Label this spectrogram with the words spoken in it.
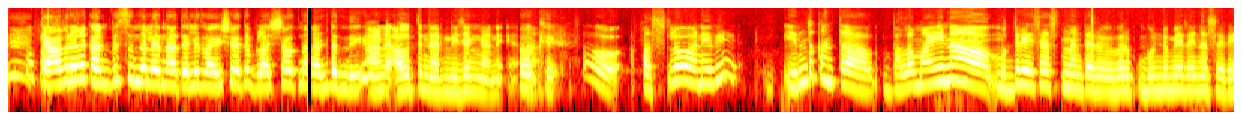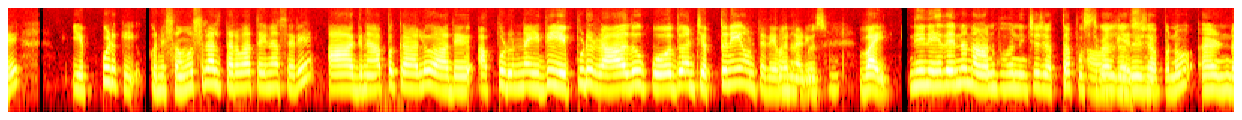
కెమెరాలో కనిపిస్తుందో లేదు నాకు తెలియదు వైషు అయితే బ్లష్ అవుతున్నారు అంటుంది. అవుతున్నారు నిజంగానే. ఓకే సో ఫస్ట్లో అనేది ఎందుకు అంత బలమైన ముద్ర వేసేస్తుంది అంటారు ఎవరు గుండె మీద అయినా సరే? ఎప్పటికి కొన్ని సంవత్సరాల తర్వాత అయినా సరే ఆ జ్ఞాపకాలు అదే అప్పుడున్న ఇది ఎప్పుడు రాదు పోదు అని చెప్తూనే ఉంటారు ఎవరిని అడిగి 100%. వై నేను ఏదైనా నా అనుభవం నుంచే చెప్తా పుస్తకాలు చదివి. చెప్పను. అండ్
